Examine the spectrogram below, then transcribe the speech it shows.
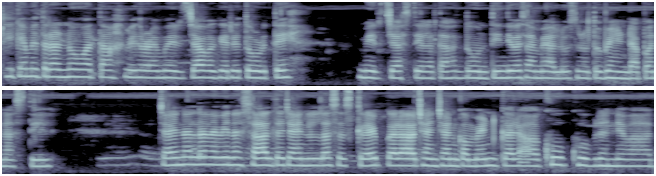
ठीक आहे मित्रांनो आता मी थोड्या मिरच्या वगैरे तोडते. मिरच्या असतील आता दोन तीन दिवस आम्ही आलोच नव्हतो भेंड्या पण असतील. चॅनलला नवीन असाल तर चॅनलला सबस्क्राईब करा छान छान कमेंट करा. खूप खूप धन्यवाद.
